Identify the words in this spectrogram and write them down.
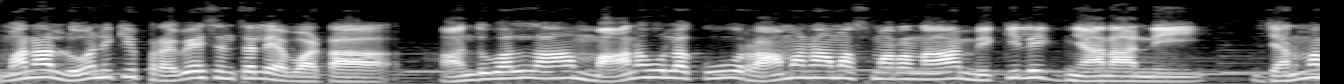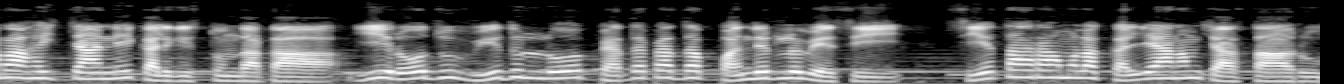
మన లోనికి ప్రవేశించలేవట. అందువల్ల మానవులకు రామనామ స్మరణ మికిలి జ్ఞానాన్ని జన్మరాహిత్యాన్ని కలిగిస్తుందట. ఈ రోజు వీధుల్లో పెద్ద పెద్ద పందిర్లు వేసి సీతారాముల కళ్యాణం చేస్తారు.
